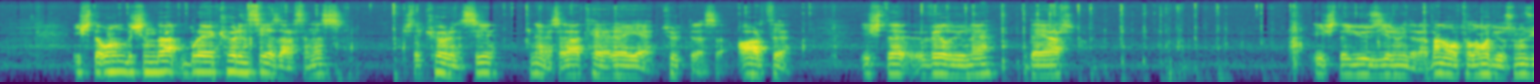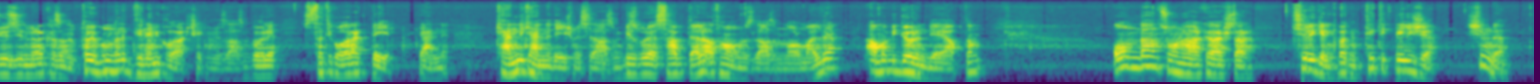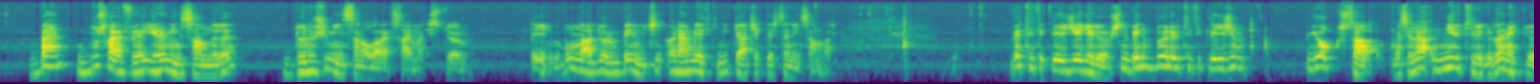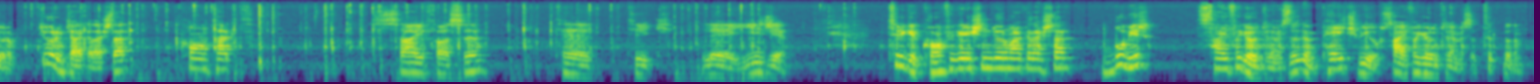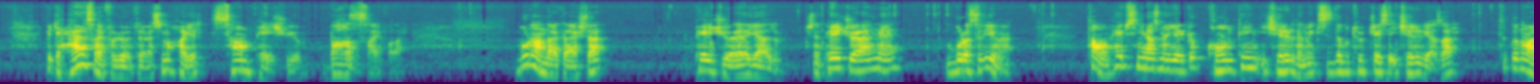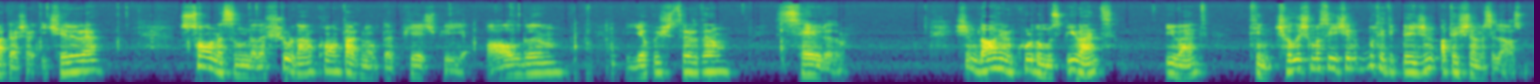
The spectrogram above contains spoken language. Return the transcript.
İşte onun dışında buraya currency yazarsanız işte currency ne mesela TRY Türk lirası artı işte value ne değer işte 120 lira. Ben ortalama diyorsunuz 120 lira kazanırım. Tabii bunları dinamik olarak çekmemiz lazım. Böyle statik olarak değil. Yani kendi kendine değişmesi lazım. Biz buraya sabit değerler atamamamız lazım normalde. Ama bir görün diye yaptım. Ondan sonra arkadaşlar triggering bakın tetikleyici. Şimdi ben bu sayfaya giren insanları dönüşüm insanı olarak saymak istiyorum. Değil mi? Bunlar diyorum benim için önemli etkinlik gerçekleştiren insanlar. Ve tetikleyiciye geliyorum. Şimdi benim böyle bir tetikleyicim yoksa mesela new trigger'dan ekliyorum. Diyorum ki arkadaşlar contact sayfası tetikleyici. Trigger configuration diyorum arkadaşlar. Bu bir sayfa görüntülemesidir değil mi? Page view, sayfa görüntülemesi. Tıkladım. Peki her sayfa görüntülemesi mi? Hayır. Some page view. Bazı sayfalar. Buradan da arkadaşlar page URL'e geldim. Şimdi page URL ne? Burası değil mi? Tamam hepsini yazmaya gerek yok. Contain içerir demek. Sizde bu Türkçe ise içerir yazar. Tıkladım arkadaşlar içerire. Sonrasında da şuradan contact.php'yi aldım. Yapıştırdım. Save'ledim. Şimdi daha demin kurduğumuz event event'in çalışması için bu tetikleyicinin ateşlenmesi lazım.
